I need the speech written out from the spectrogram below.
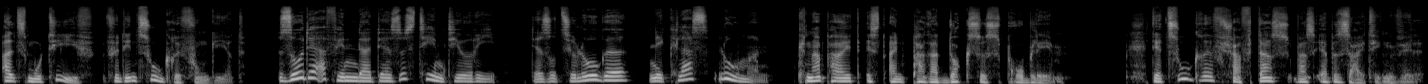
als Motiv für den Zugriff fungiert. So der Erfinder der Systemtheorie, der Soziologe Niklas Luhmann. Knappheit ist ein paradoxes Problem. Der Zugriff schafft das, was er beseitigen will.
